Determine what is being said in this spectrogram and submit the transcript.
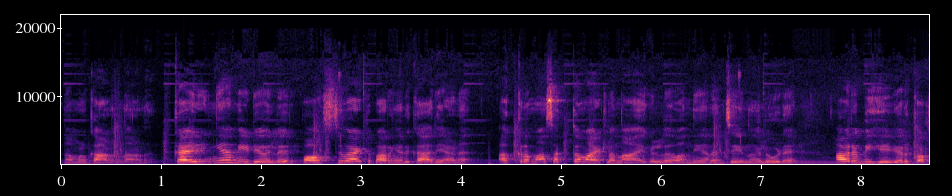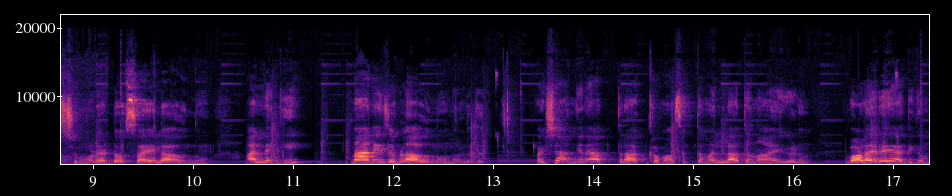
നമ്മൾ കാണുന്നതാണ്. കഴിഞ്ഞ വീഡിയോയിൽ പോസിറ്റീവായിട്ട് പറഞ്ഞൊരു കാര്യമാണ്. അക്രമാസക്തമായിട്ടുള്ള നായകളിൽ വന്നീകരണം ചെയ്യുന്നതിലൂടെ അവരുടെ ബിഹേവിയർ കുറച്ചും കൂടെ ഡൊസൈൽ ആവുന്നു. അല്ലെങ്കിൽ മാനേജബിൾ ആവുന്നു എന്നുള്ളത്. പക്ഷെ അങ്ങനെ അത്ര അക്രമാസക്തമല്ലാത്ത നായകളും വളരെയധികം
